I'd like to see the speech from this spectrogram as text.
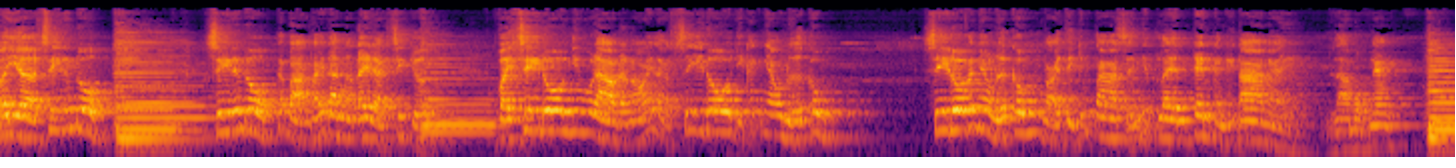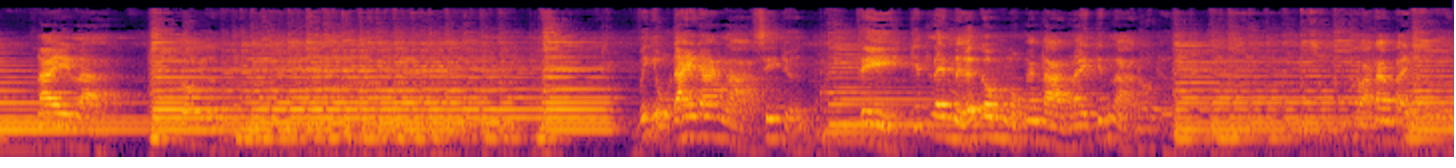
bây giờ si đến đô. Si đến đô, các bạn thấy đang là đây là si trưởng. Vậy si đô như cô đào đã nói là si đô chỉ cách nhau nửa cung. Si đô cách nhau nửa cung, vậy thì chúng ta sẽ nhích lên trên cần guitar này là một ngăn đây là đô trưởng ví dụ đây đang là si trưởng, thì chích lên nửa cung một ngăn đàn, đây chính là đô trưởng các bạn đang đây là đô trưởng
